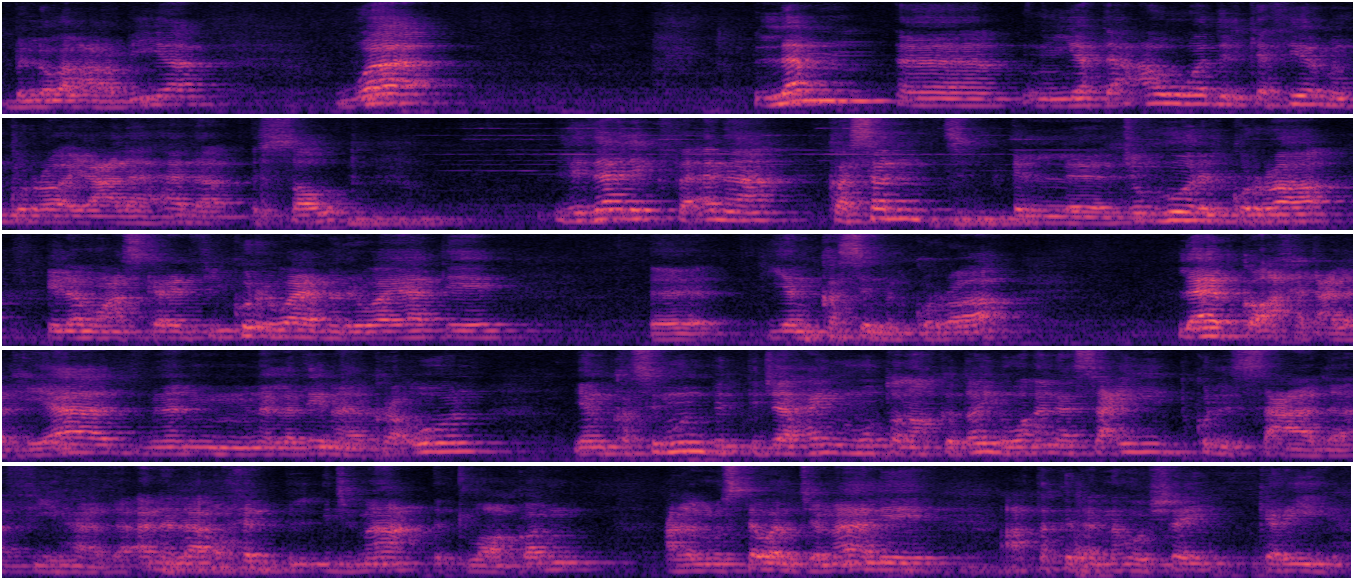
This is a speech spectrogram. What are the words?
باللغة العربية. ولم آه، يتعود الكثير من قرائي على هذا الصوت. لذلك فأنا قسمت الجمهور القراء إلى معسكرين. في كل رواية من رواياتي آه، ينقسم القراء. لا يبقى أحد على الحياد من الذين يقرؤون. ينقسمون باتجاهين متناقضين وأنا سعيد كل السعادة في هذا. أنا لا أحب الإجماع إطلاقا. على المستوى الجمالي أعتقد أنه شيء كريه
